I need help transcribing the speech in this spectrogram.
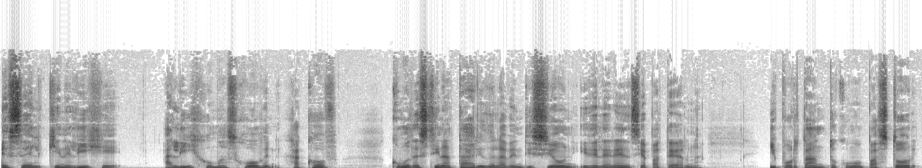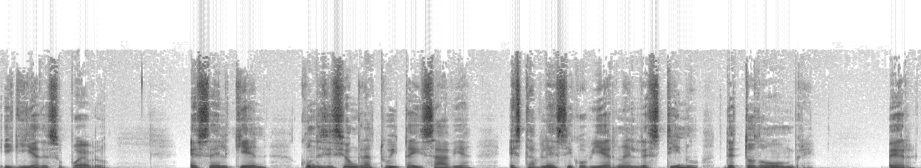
Es Él quien elige al hijo más joven, Jacob, como destinatario de la bendición y de la herencia paterna, y por tanto como pastor y guía de su pueblo. Es Él quien, con decisión gratuita y sabia, establece y gobierna el destino de todo hombre. Ver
